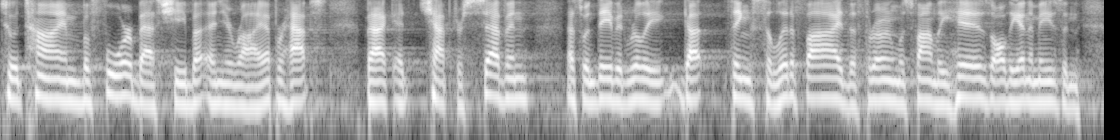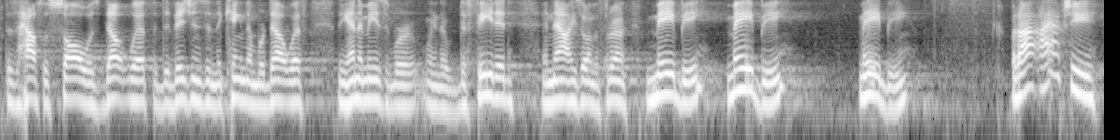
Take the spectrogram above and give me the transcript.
to a time before Bathsheba and Uriah, perhaps back at chapter 7. That's when David really got things solidified. The throne was finally his. All the enemies and the house of Saul was dealt with. The divisions in the kingdom were dealt with. The enemies were you know, defeated, and now he's on the throne. Maybe, maybe, maybe. But I, I actually,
